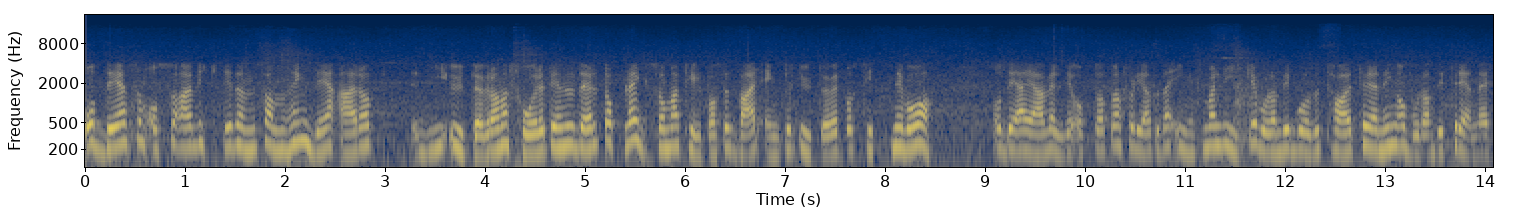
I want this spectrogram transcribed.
og det som også er viktig i denne sammenheng, det er at de utøverne får et individuelt opplegg som er tilpasset hver enkelt utøver på sitt nivå. Og det er jeg veldig opptatt av, fordi det er ingen som er like hvordan de både tar trening og hvordan de trener.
